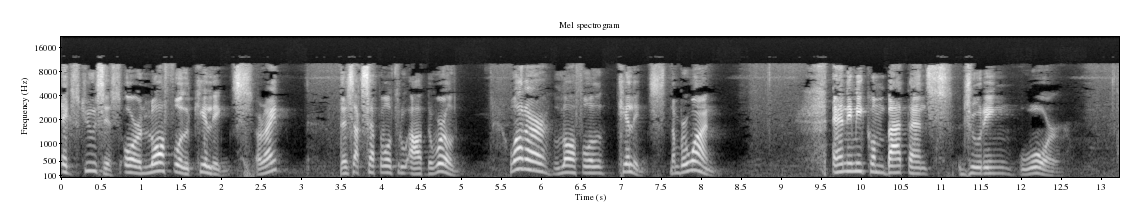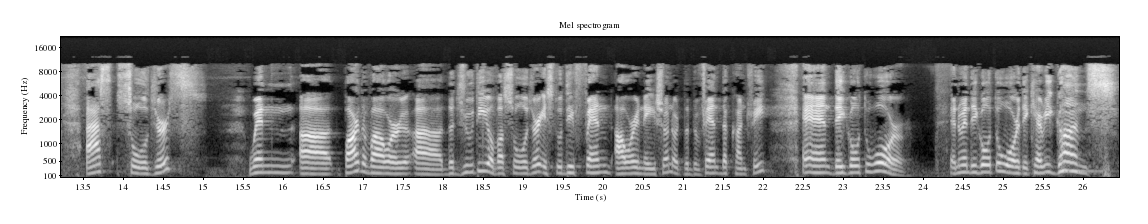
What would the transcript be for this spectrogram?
excuses or lawful killings. Alright? That's acceptable throughout the world. What are lawful killings? Number one, enemy combatants during war. As soldiers, when uh, part of our uh, the duty of a soldier is to defend our nation or to defend the country, and they go to war. And when they go to war, they carry guns.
